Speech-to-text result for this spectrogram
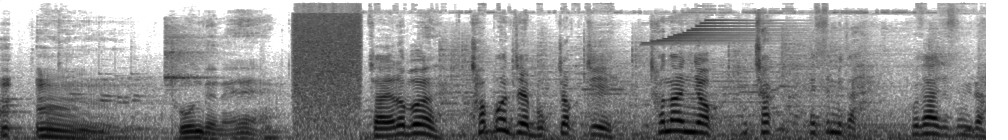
음, 음. 좋은 데네 자 여러분 첫 번째 목적지 천안역 도착했습니다 고생하셨습니다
